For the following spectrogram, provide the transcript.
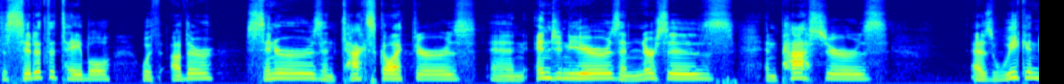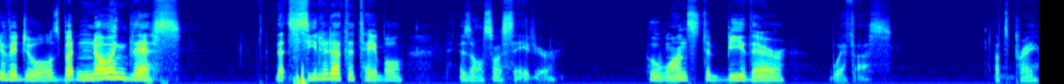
To sit at the table with other sinners and tax collectors and engineers and nurses and pastors as weak individuals, but knowing this that seated at the table is also a Savior who wants to be there with us. Let's pray.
